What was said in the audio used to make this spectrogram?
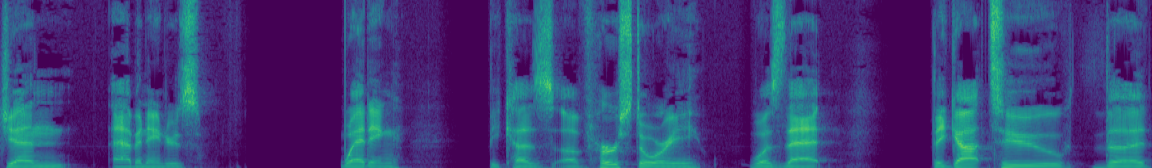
Jen Abinader's wedding because of her story was that they got to the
